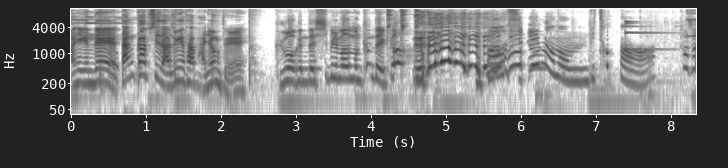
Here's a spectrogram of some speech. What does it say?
아니 근데 땅값이 나중에 다 반영돼 그거 근데 11만 원만큼 될까? 아 11만 원 미쳤다. 가자.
